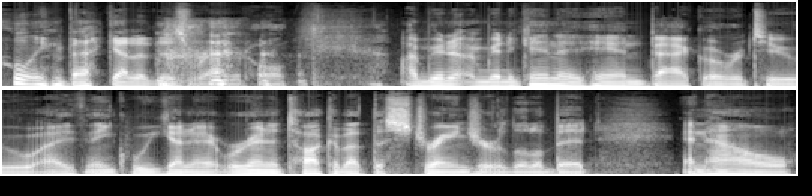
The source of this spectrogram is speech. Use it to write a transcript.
pulling back out of this rabbit hole. I'm gonna I'm gonna kind of hand back over to I think we gonna we're gonna talk about the stranger a little bit and how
